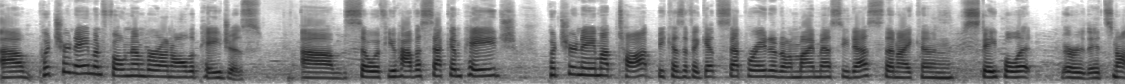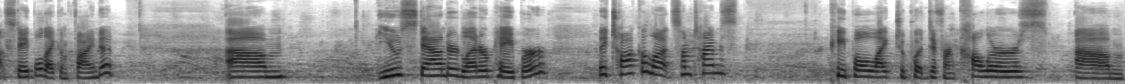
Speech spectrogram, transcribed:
Um, put your name and phone number on all the pages. Um, so if you have a second page, put your name up top because if it gets separated on my messy desk, then I can staple it, or it's not stapled, I can find it. Um, use standard letter paper. They talk a lot. Sometimes people like to put different colors um,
